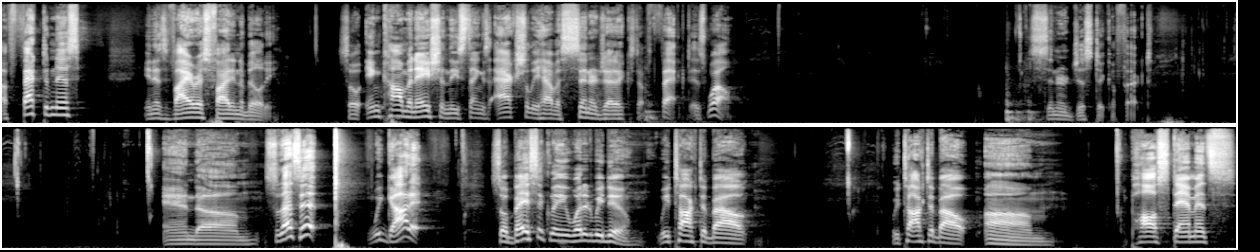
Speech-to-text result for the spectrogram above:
effectiveness in its virus fighting ability. So, in combination, these things actually have a synergetic effect as well. Synergistic effect. And um, so that's it. We got it. So basically, what did we do? We talked about we talked about um, Paul Stamets'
